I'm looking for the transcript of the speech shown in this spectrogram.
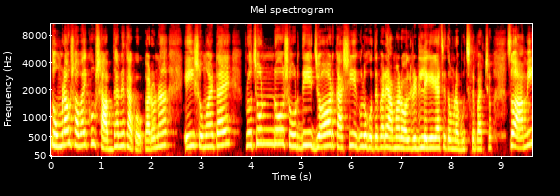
তোমরাও সবাই খুব সাবধানে থাকো কারণ এই সময়টায় প্রচণ্ড সর্দি, জ্বর, কাশি এগুলো হতে পারে, আমার অলরেডি লেগে গেছে, তোমরা বুঝতে পারছ। সো আমি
